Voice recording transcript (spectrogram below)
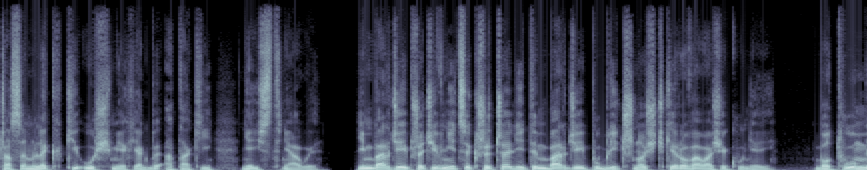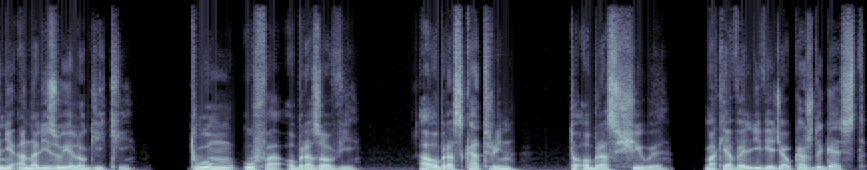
Czasem lekki uśmiech, jakby ataki nie istniały. Im bardziej przeciwnicy krzyczeli, tym bardziej publiczność kierowała się ku niej. Bo tłum nie analizuje logiki. Tłum ufa obrazowi, a obraz Katrin to obraz siły. Machiavelli wiedział każdy gest,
